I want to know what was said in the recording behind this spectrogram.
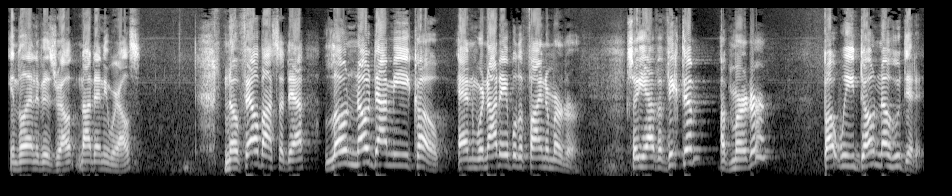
in the land of Israel, not anywhere else. Nofel basadeh, lo no damiiko, and we're not able to find a murderer. So you have a victim of murder, but we don't know who did it.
